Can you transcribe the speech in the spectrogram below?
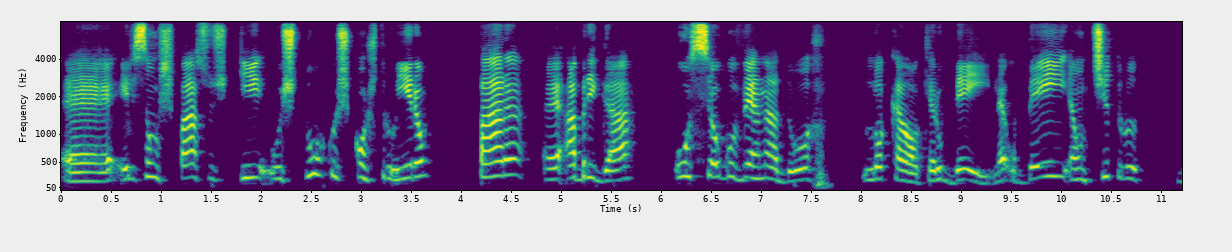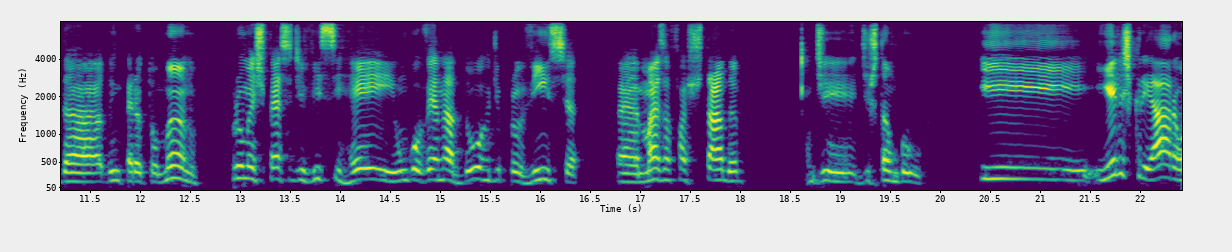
É, eles são espaços que os turcos construíram para é, abrigar o seu governador local, que era o bey. Né? O bey é um título da, do Império Otomano para uma espécie de vice-rei, um governador de província é, mais afastada de, de Istambul. E, e, eles criaram,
